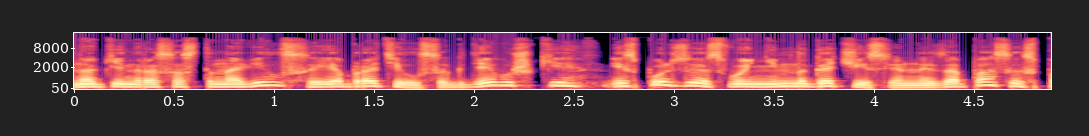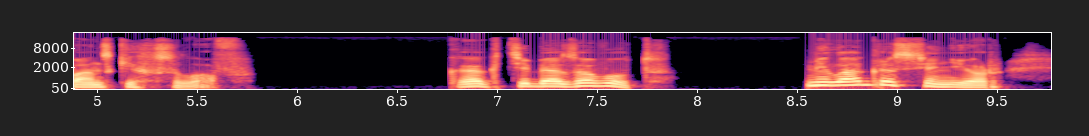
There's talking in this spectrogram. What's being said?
Но Кинрос остановился и обратился к девушке, используя свой немногочисленный запас испанских слов. «Как тебя зовут?» «Милагрос, сеньор», —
